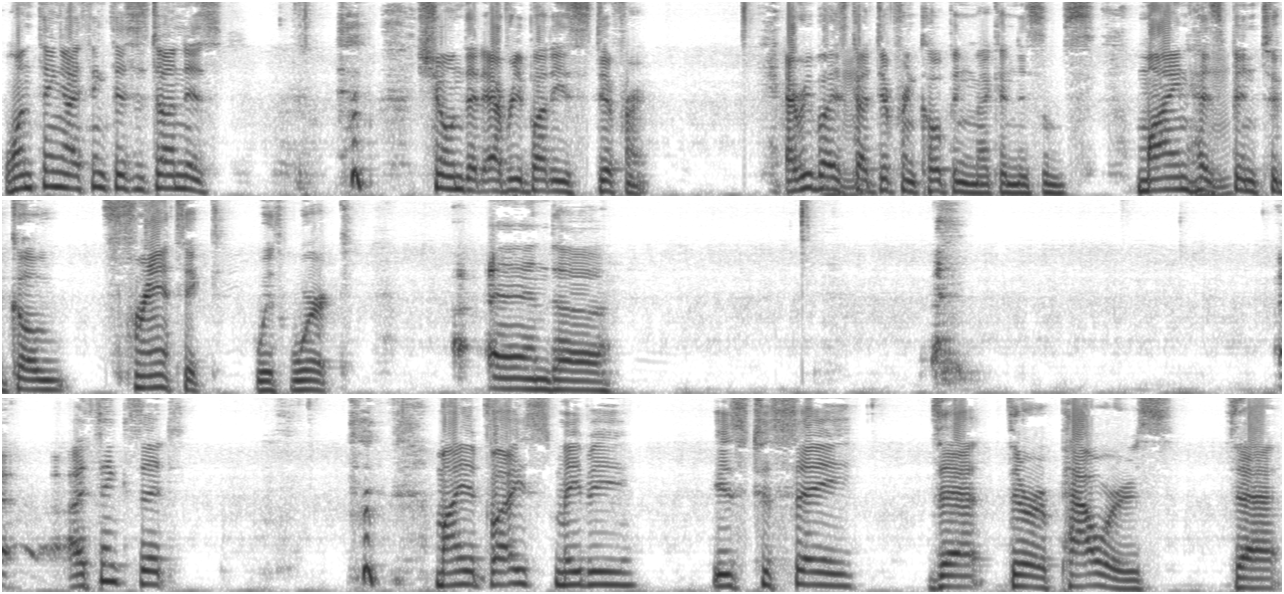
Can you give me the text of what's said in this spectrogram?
one thing i think this has done is shown that everybody's different Everybody's got different coping mechanisms. Mine has been to go frantic with work. And uh I- i think that my advice maybe is to say that there are powers that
